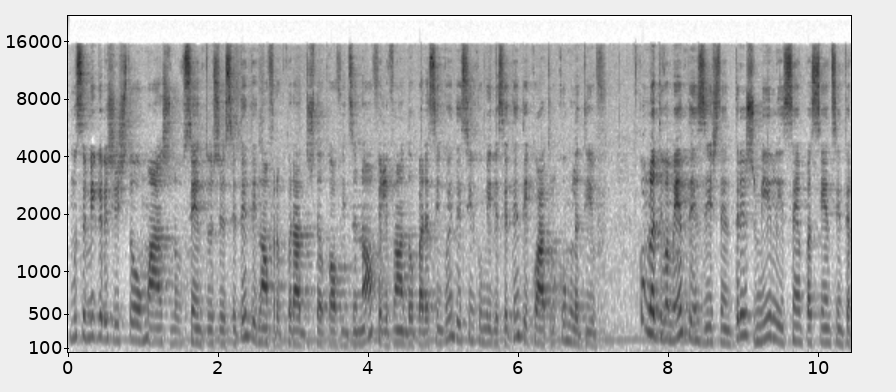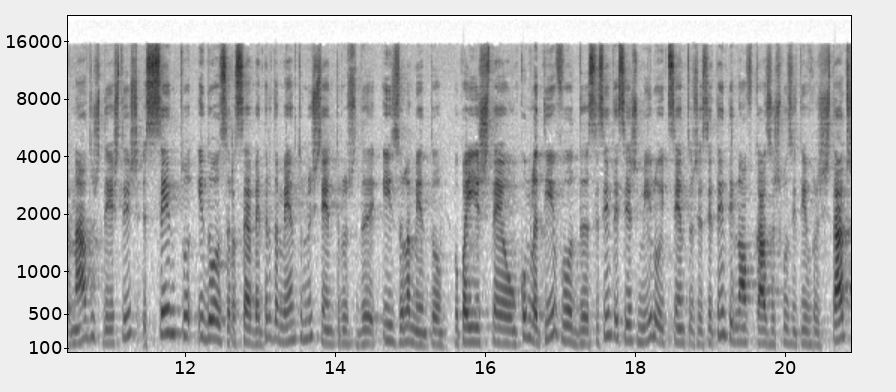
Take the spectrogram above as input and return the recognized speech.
Moçambique registrou mais 979 recuperados da Covid-19, elevando para 55.074 cumulativo. Cumulativamente, existem 3.100 pacientes internados, destes, 112 recebem tratamento nos centros de isolamento. O país tem um cumulativo de 66.879 casos positivos registrados,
